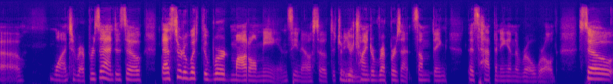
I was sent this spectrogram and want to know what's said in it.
uh, want to represent and so that's sort of what the word model means you know so to, mm-hmm. you're trying to represent something that's happening in the real world so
